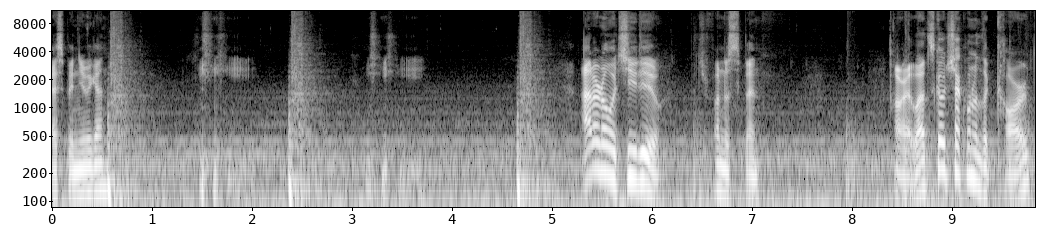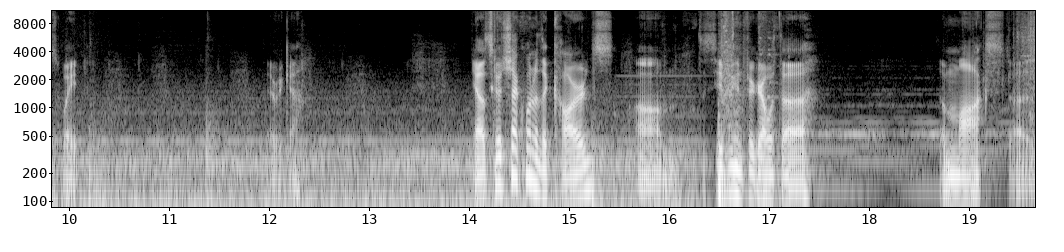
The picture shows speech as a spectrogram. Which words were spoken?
I spin you again? I don't know what you do. It's fun to spin. All right, let's go check one of the cards. Wait. There we go. Yeah, let's go check one of the cards. Um, to see if we can figure out what the the Mox does.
